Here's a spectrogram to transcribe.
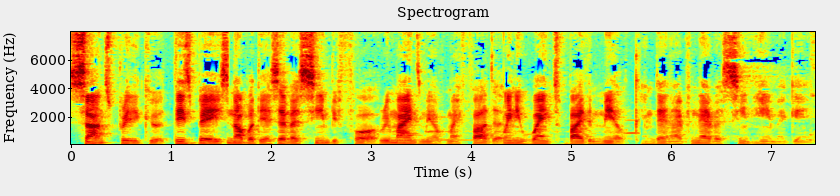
Sounds pretty good. This bass nobody has ever seen before reminds me of my father when he went to buy the milk and then I've never seen him again.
